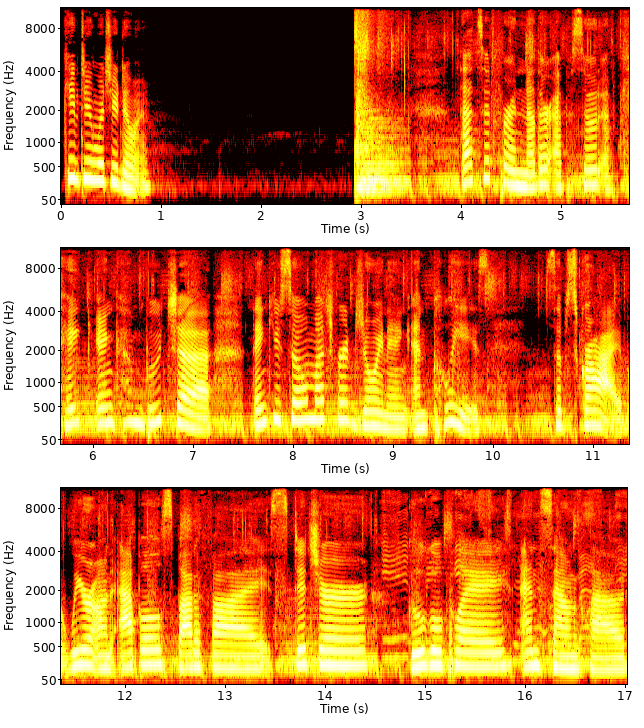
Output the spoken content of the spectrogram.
keep doing what you're doing. That's it for another episode of Cake and Kombucha. Thank you so much for joining, and please subscribe. We are on Apple, Spotify, Stitcher, Google Play, and SoundCloud.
